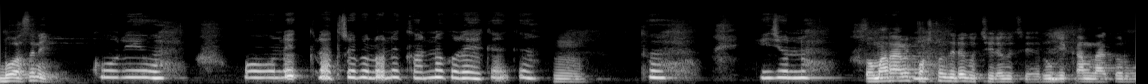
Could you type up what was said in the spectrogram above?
বউ আছে নি? করি ও। ও অনেক রাত্রেবেলা অনেক কান্না করে একা একা। হুম। তো এই জন্য। তোমার আমি প্রশ্ন যেটা করছি এটা করছি। রুগী কান্না করব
